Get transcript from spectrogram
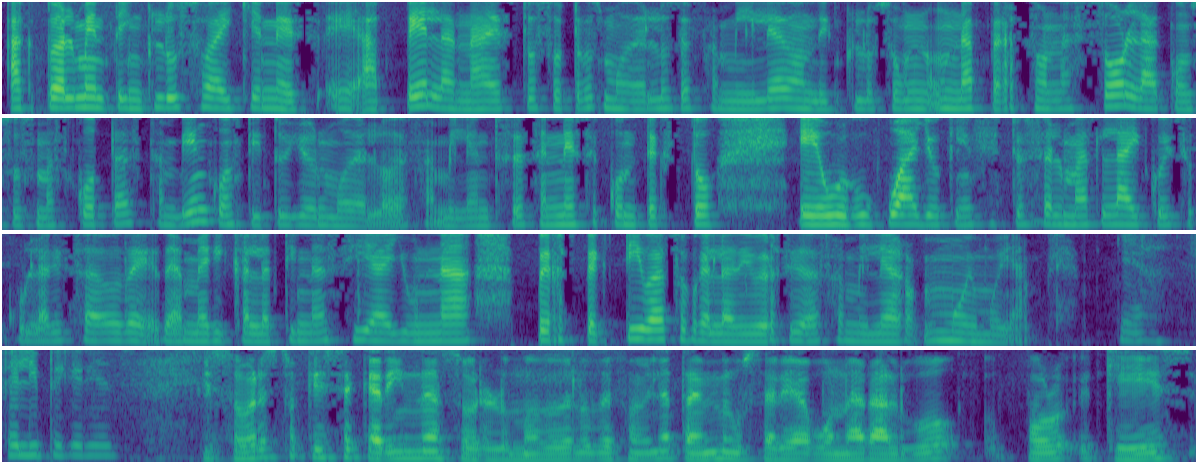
actualmente incluso hay quienes eh, apelan a estos otros modelos de familia donde incluso un, una persona sola con sus mascotas también constituye un modelo de familia. Entonces, en ese contexto eh, uruguayo, que insisto es el más laico y secularizado de, de América Latina, sí hay una perspectiva sobre la diversidad familiar muy, muy amplia. Yeah. Felipe, querías. Y sobre esto que dice Karina sobre los modelos de familia, también me gustaría abonar algo por, que es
